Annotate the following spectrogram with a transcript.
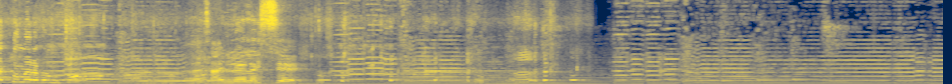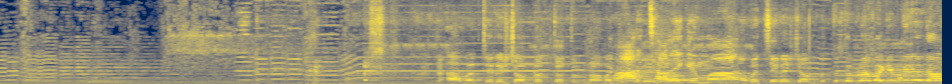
একদম মেরে ফেলব চুপ সাইন লয়ে লাইছে আমার ছেলের সম্পদ তো তোমরা আমাকে মার। ছালেকে মার। আমার ছেলের সম্পদ তো তোমরা আমাকে মেরে দাও।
